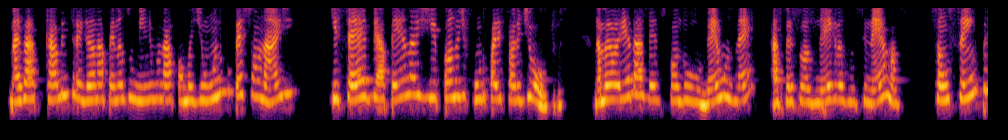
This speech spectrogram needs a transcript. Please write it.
mas acaba entregando apenas o mínimo na forma de um único personagem que serve apenas de pano de fundo para a história de outros. Na maioria das vezes, quando vemos né, as pessoas negras nos cinemas, são sempre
